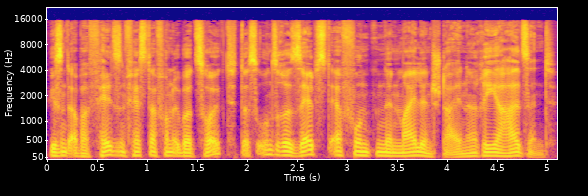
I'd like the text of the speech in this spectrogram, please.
Wir sind aber felsenfest davon überzeugt, dass unsere selbst erfundenen Meilensteine real sind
